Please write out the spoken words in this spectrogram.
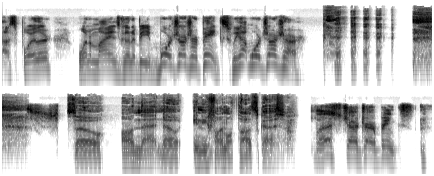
a spoiler. One of mine is going to be more Jar Jar Binks. We got more Jar Jar. So on that note, any final thoughts, guys? Less Jar Jar Binks.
